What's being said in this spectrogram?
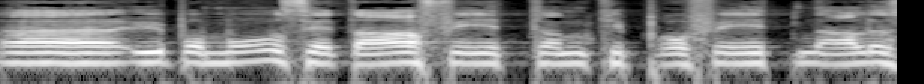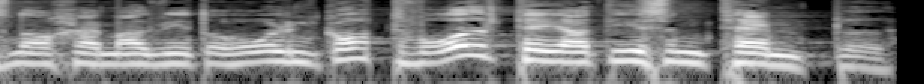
äh, über Mose, David und die Propheten alles noch einmal wiederholen. Gott wollte ja diesen Tempel.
